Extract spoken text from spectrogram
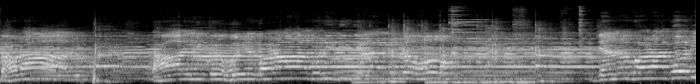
ধরাই ধারিত হয়ে গড়া বড়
